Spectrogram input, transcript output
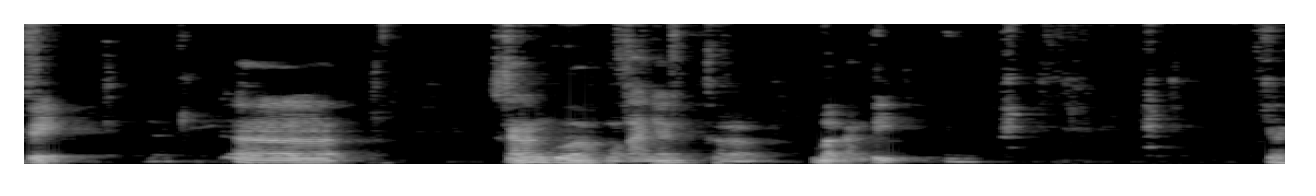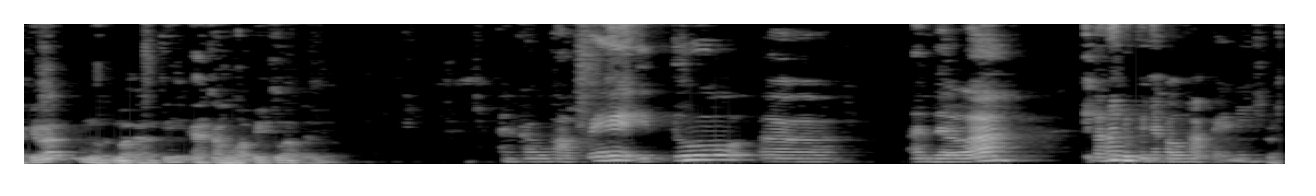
Oke. Eh, sekarang gue mau tanya ke Mbak Kanti. Hmm. Kira-kira menurut Mbak Kanti RKUHP itu apa sih? NKUHP itu eh, adalah kita kan udah punya KUHP nih, Oke.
